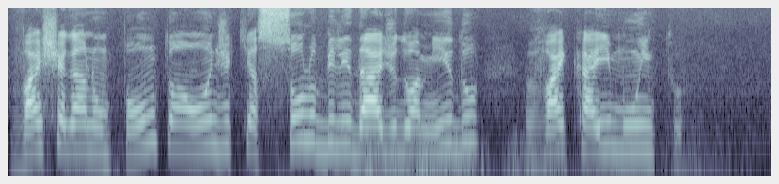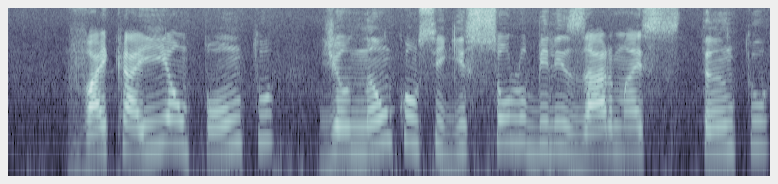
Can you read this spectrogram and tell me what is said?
Vai chegar num ponto onde que a solubilidade do amido vai cair muito. Vai cair a um ponto de eu não conseguir solubilizar mais tanto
